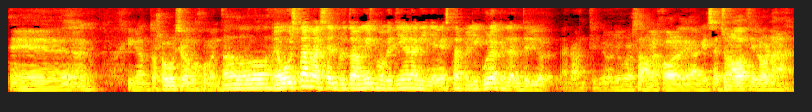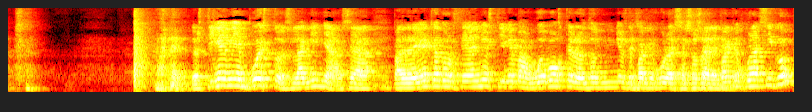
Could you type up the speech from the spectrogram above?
Eh, Gigantosaurus ya lo hemos comentado. Me gusta más el protagonismo que tiene la niña en esta película que en la anterior. No, no, tío, yo creo que estaba mejor, eh, aquí se ha hecho una vacilona. Los tiene bien puestos, la niña. O sea, para tener 14 años tiene más huevos que los dos niños de Parque Jurásico. O sea, de Parque. Jurásico,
